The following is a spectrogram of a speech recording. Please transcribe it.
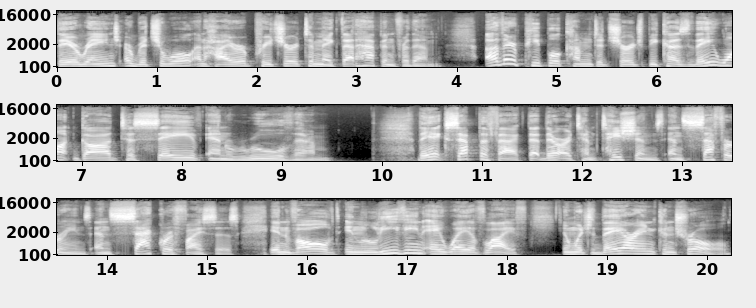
They arrange a ritual and hire a preacher to make that happen for them. Other people come to church because they want God to save and rule them. They accept the fact that there are temptations and sufferings and sacrifices involved in leaving a way of life in which they are in control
